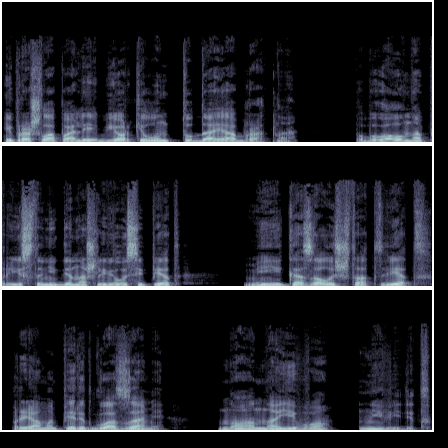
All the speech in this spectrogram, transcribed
и прошла по аллее Бьоркелунд туда и обратно. Побывала на пристани, где нашли велосипед. Мии казалось, что ответ прямо перед глазами, но она его не видит.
